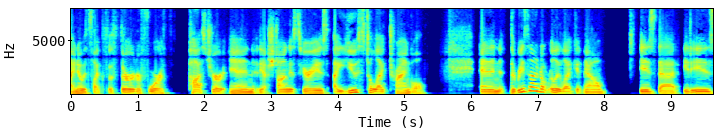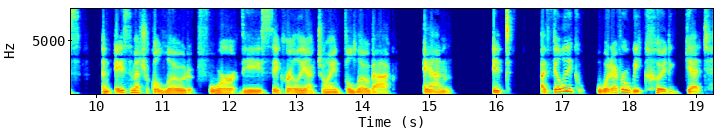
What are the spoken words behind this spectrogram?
I know it's like the third or fourth posture in the Ashtanga series. I used to like triangle. And the reason I don't really like it now is that it is an asymmetrical load for the sacroiliac joint, the low back. And it, I feel like whatever we could get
